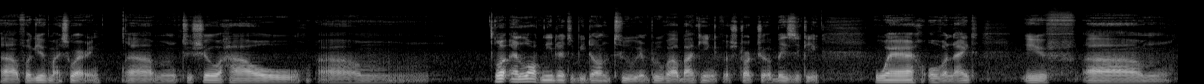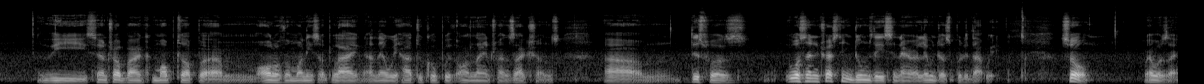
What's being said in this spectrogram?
Uh, forgive my swearing. Um, to show how um, well a lot needed to be done to improve our banking infrastructure. Basically, where overnight, if um, the central bank mopped up um, all of the money supply, and then we had to cope with online transactions. Um, this was it was an interesting doomsday scenario. Let me just put it that way. So where was I?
